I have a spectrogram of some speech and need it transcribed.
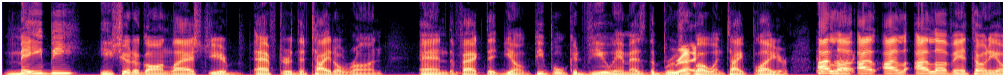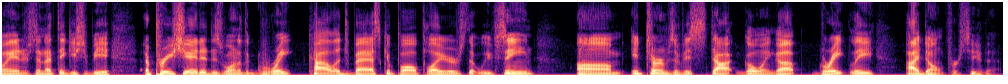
maybe he should have gone last year after the title run and the fact that, you know, people could view him as the Bruce Right. Bowen type player. I love I, I I love Antonio Anderson. I think he should be appreciated as one of the great college basketball players that we've seen. Um, in terms of his stock going up greatly, I don't foresee that.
